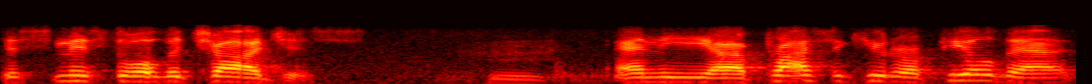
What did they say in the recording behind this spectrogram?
dismissed all the charges Hmm. and the uh, prosecutor appealed that,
